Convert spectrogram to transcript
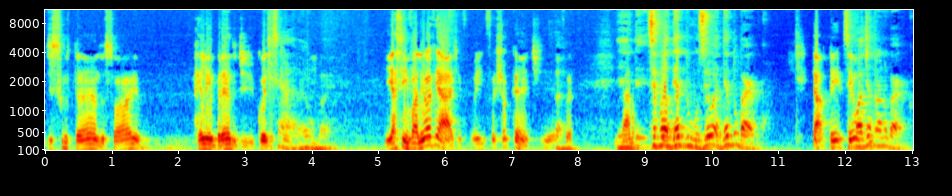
desfrutando, só relembrando de coisas Caramba. que. E assim, valeu a viagem, foi, foi chocante. Ah. Foi... E tá você falou dentro do museu, é dentro do barco. Então, tem, você tem pode um... entrar no barco.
